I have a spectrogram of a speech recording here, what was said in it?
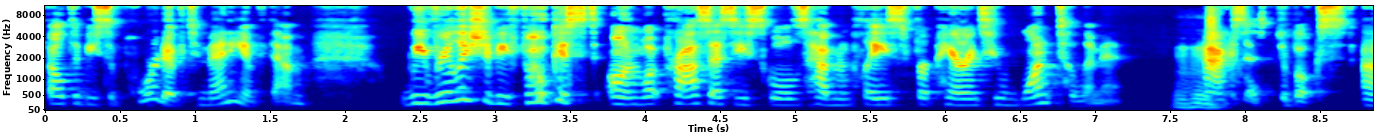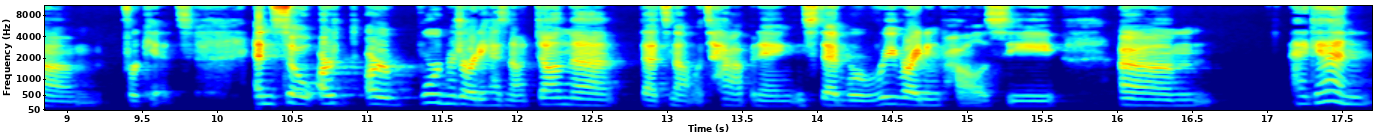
felt to be supportive to many of them, we really should be focused on what processes schools have in place for parents who want to limit mm-hmm. access to books um, for kids. And so our, our board majority has not done that. That's not what's happening. Instead, we're rewriting policy. Um, again,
